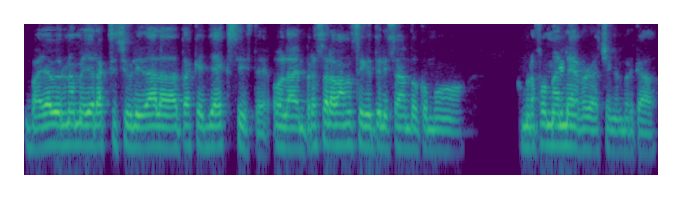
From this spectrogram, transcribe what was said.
vaya a haber una mayor accesibilidad a la data que ya existe? ¿O la empresa la van a seguir utilizando como, como una forma de leverage en el mercado?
